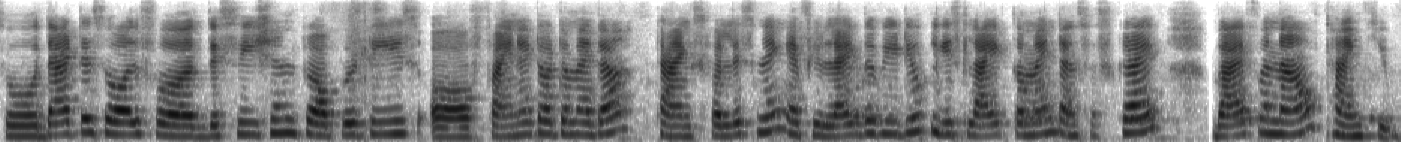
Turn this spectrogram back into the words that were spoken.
so that is all for decision properties of finite automata. Thanks for listening. If you like the video please like comment and subscribe. Bye for now. Thank you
